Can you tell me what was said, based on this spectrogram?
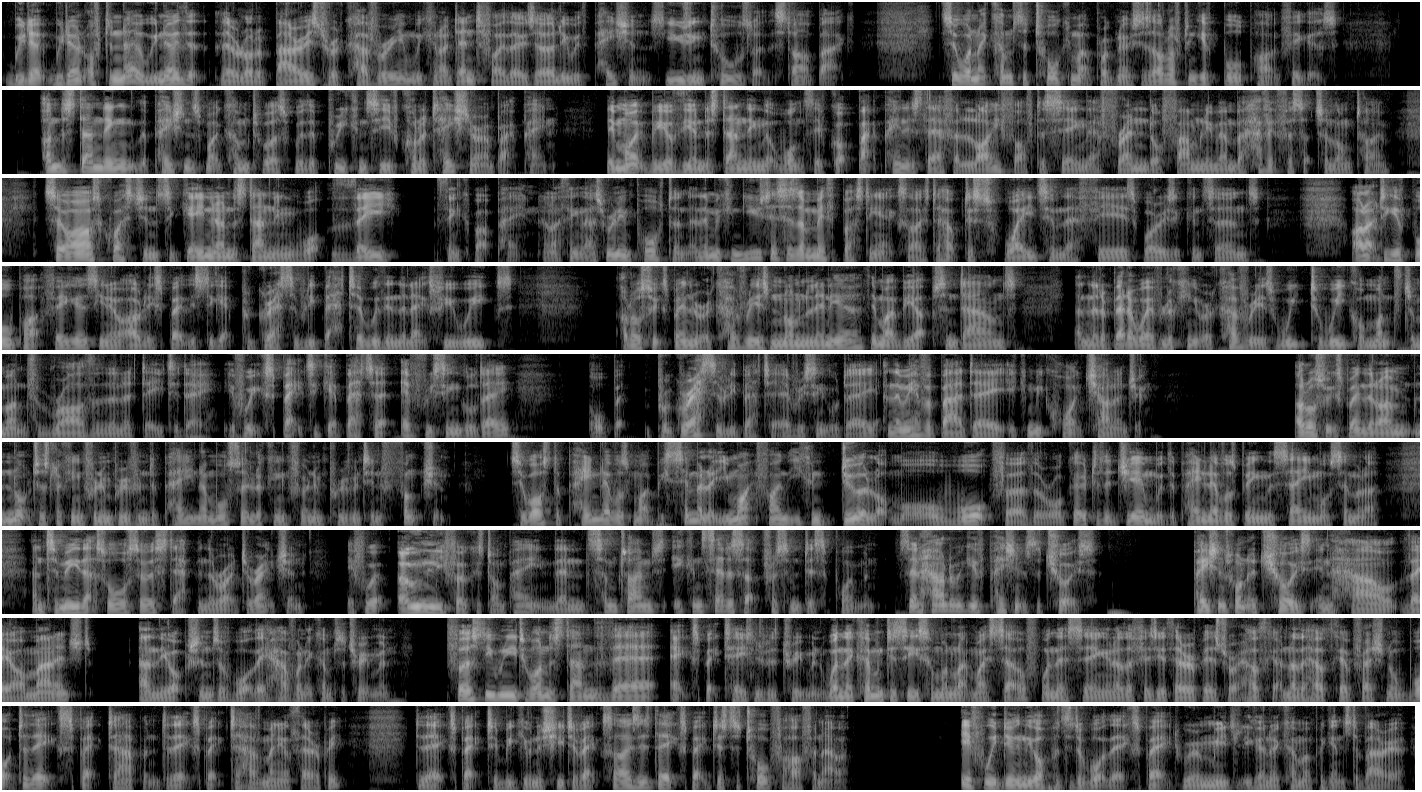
we don't we don't often know. We know that there are a lot of barriers to recovery and we can identify those early with patients using tools like the start back. So when it comes to talking about prognosis, I'll often give ballpark figures. Understanding that patients might come to us with a preconceived connotation around back pain. They might be of the understanding that once they've got back pain, it's there for life after seeing their friend or family member have it for such a long time. So I ask questions to gain an understanding what they think about pain. And I think that's really important. And then we can use this as a myth busting exercise to help dissuade some of their fears, worries, and concerns. I like to give ballpark figures. You know, I would expect this to get progressively better within the next few weeks. I'd also explain that recovery is non linear, there might be ups and downs, and that a better way of looking at recovery is week to week or month to month rather than a day to day. If we expect to get better every single day, or be- progressively better every single day, and then we have a bad day, it can be quite challenging. I'll also explain that I'm not just looking for an improvement in pain, I'm also looking for an improvement in function. So, whilst the pain levels might be similar, you might find that you can do a lot more, or walk further, or go to the gym with the pain levels being the same or similar. And to me, that's also a step in the right direction. If we're only focused on pain, then sometimes it can set us up for some disappointment. So, then how do we give patients the choice? Patients want a choice in how they are managed and the options of what they have when it comes to treatment firstly, we need to understand their expectations with treatment. When they're coming to see someone like myself, when they're seeing another physiotherapist or healthcare, another healthcare professional, what do they expect to happen? Do they expect to have manual therapy? Do they expect to be given a sheet of exercises? Do they expect just to talk for half an hour? If we're doing the opposite of what they expect, we're immediately going to come up against a barrier.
